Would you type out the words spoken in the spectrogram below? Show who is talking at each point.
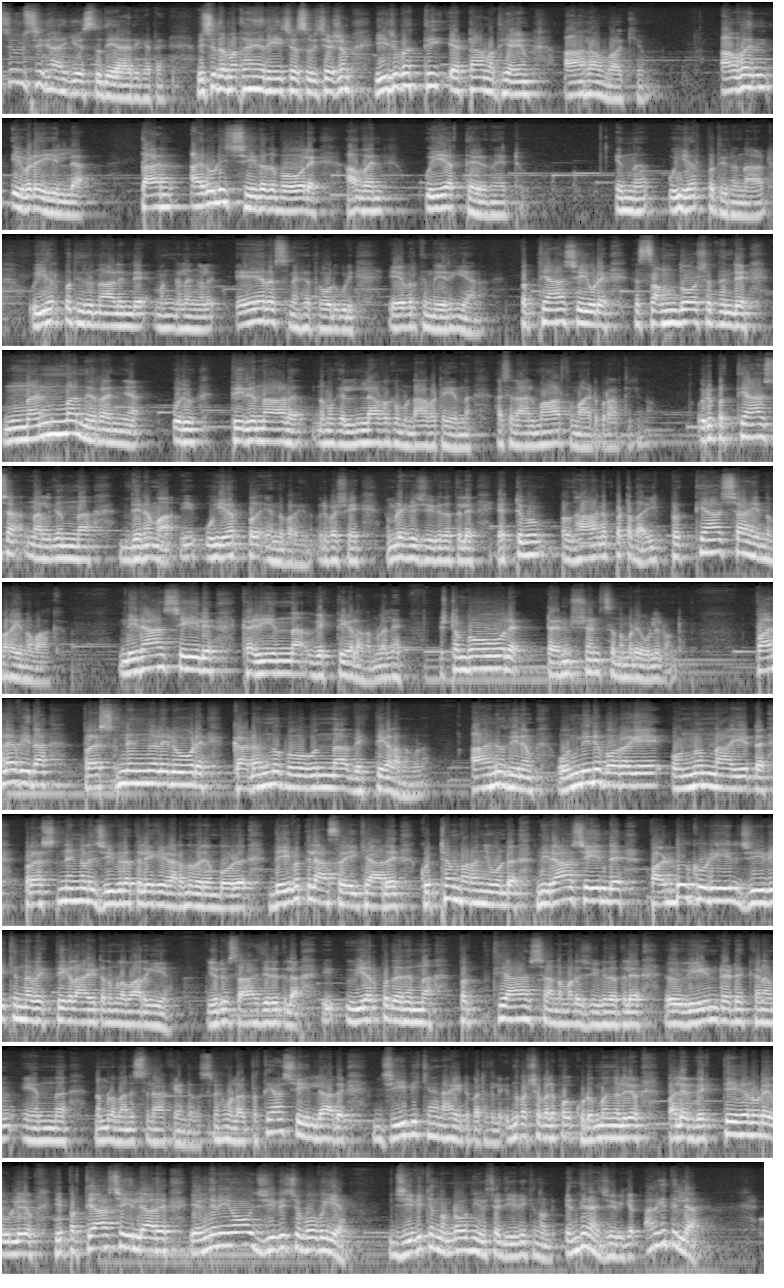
Speaker 1: ഈശോമിശിഹായിക്ക് സ്തുതിയായിരിക്കട്ടെ. വിശുദ്ധ മതായ അറിയിച്ച സുവിശേഷം ഇരുപത്തി എട്ടാം അധ്യായം ആറാം വാക്യം. അവൻ ഇവിടെയില്ല താൻ അരുളി ചെയ്തതുപോലെ അവൻ ഉയർത്തെഴുന്നേറ്റു. ഇന്ന് ഉയർപ്പ് തിരുനാൾ. ഉയർപ്പ് തിരുനാളിന്റെ മംഗളങ്ങൾ ഏറെ സ്നേഹത്തോടുകൂടി ഏവർക്കും നേരുകയാണ്. പ്രത്യാശയുടെ സന്തോഷത്തിന്റെ നന്മ നിറഞ്ഞ ഒരു തിരുനാൾ നമുക്കെല്ലാവർക്കും ഉണ്ടാവട്ടെ എന്ന് അച്ഛൻ ആത്മാർത്ഥമായിട്ട് പ്രാർത്ഥിക്കുന്നു. ഒരു പ്രത്യാശ നൽകുന്ന ദിനമാണ് ഈ ഉയർപ്പ് എന്ന് പറയുന്നത്. ഒരു പക്ഷേ നമ്മുടെ ജീവിതത്തിലെ ഏറ്റവും പ്രധാനപ്പെട്ടതായി ഈ പ്രത്യാശ എന്ന് പറയുന്ന വാക്ക്. നിരാശയിൽ കഴിയുന്ന വ്യക്തികളാണ് നമ്മളല്ലേ? ഇഷ്ടംപോലെ ടെൻഷൻസ് നമ്മുടെ ഉള്ളിലുണ്ട്. പലവിധ പ്രശ്നങ്ങളിലൂടെ കടന്നു പോകുന്ന വ്യക്തികളാണ് നമ്മൾ അനുദിനം ഒന്നിനു പുറകെ ഒന്നൊന്നായിട്ട് പ്രശ്നങ്ങൾ ജീവിതത്തിലേക്ക് കടന്നു വരുമ്പോൾ ദൈവത്തിൽ ആശ്രയിക്കാതെ കുറ്റം പറഞ്ഞുകൊണ്ട് നിരാശയിന്റെ പടുകുഴിയിൽ ജീവിക്കുന്ന വ്യക്തികളായിട്ട് നമ്മൾ മാറുകയാണ്. ഈ ഒരു സാഹചര്യത്തിലാണ് ഈ ഉയർപ്പ് തരുന്ന പ്രത്യാശ നമ്മുടെ ജീവിതത്തിൽ വീണ്ടെടുക്കണം എന്ന് നമ്മൾ മനസ്സിലാക്കേണ്ടത്. സ്നേഹമുള്ള പ്രത്യാശയില്ലാതെ ജീവിക്കാനായിട്ട് പറ്റത്തില്ല. ഇന്ന് പക്ഷെ പലപ്പോൾ കുടുംബങ്ങളിലും പല വ്യക്തികളുടെ ഉള്ളിലും ഈ പ്രത്യാശയില്ലാതെ എങ്ങനെയോ ജീവിച്ചു പോവുകയാണ്. ജീവിക്കുന്നുണ്ടോ എന്ന് ചോദിച്ചാൽ ജീവിക്കുന്നുണ്ട്. എന്തിനാ ജീവിക്കുന്നത് അറിയത്തില്ല.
